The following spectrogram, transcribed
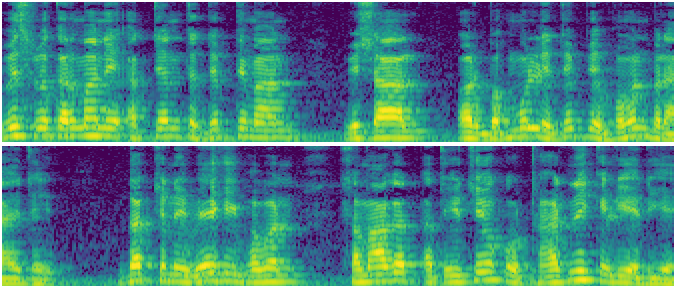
विश्वकर्मा ने अत्यंत दीप्तिमान, विशाल और बहुमूल्य दिव्य भवन बनाए थे। दक्ष ने वे ही भवन समागत अतिथियों को ठहरने के लिए दिए।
